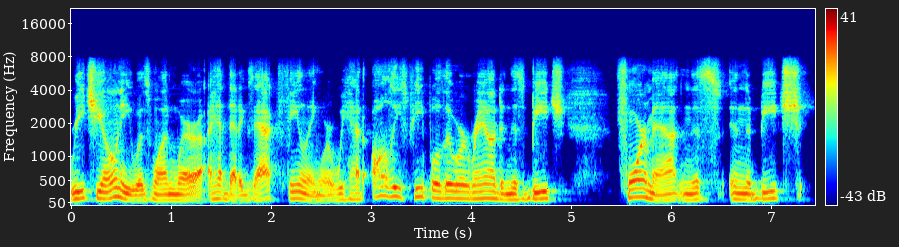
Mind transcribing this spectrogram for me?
Riccione was one where I had that exact feeling where we had all these people that were around in this beach format in this in the beach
